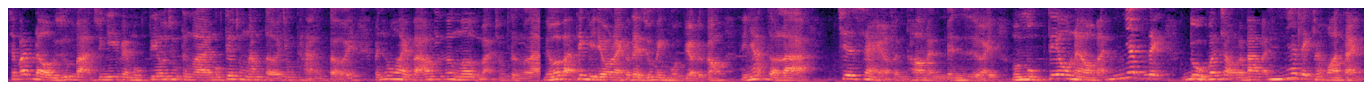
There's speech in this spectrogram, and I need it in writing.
sẽ bắt đầu giúp bạn suy nghĩ về mục tiêu trong tương lai, mục tiêu trong năm tới, trong tháng tới, và những hoài bão, những ước mơ của bạn trong tương lai. Nếu mà bạn thích video này, có thể giúp mình một việc được không? Thứ nhất đó là chia sẻ ở phần comment bên dưới một mục tiêu nào mà bạn nhất định đủ quan trọng với bạn bạn nhất định phải hoàn thành.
